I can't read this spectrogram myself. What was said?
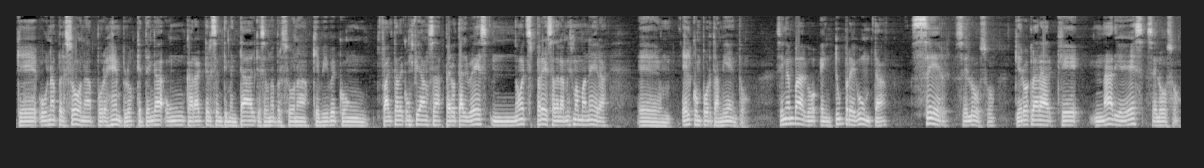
que una persona, por ejemplo, que tenga un carácter sentimental, que sea una persona que vive con falta de confianza, pero tal vez no expresa de la misma manera Em, el comportamiento. Sin embargo, en tu pregunta, ser celoso, quiero aclarar que nadie es celoso.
